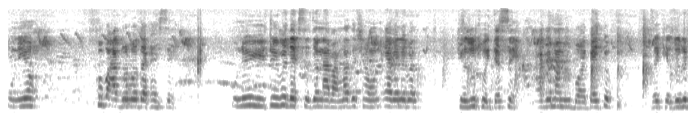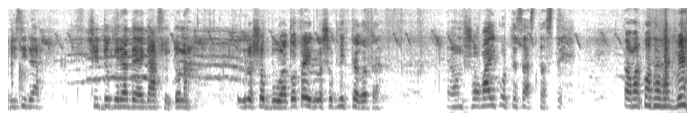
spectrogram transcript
উনিও খুব আগ্রহ দেখাইছে। উনিও ইউটিউবে দেখছে যে না, বাংলাদেশে এখন অ্যাভেলেবেল খেজুর হইতেছে। আগে মানুষ ভয় পাইতো যে খেজুরের বিচিটা সিদ্ধ করে দেয়, গাছ হইতো না। এগুলো সব বুয়া কথা, এগুলো সব মিথ্যা কথা। এখন সবাই করতেছে আস্তে আস্তে। তো আমার কথা থাকবে।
